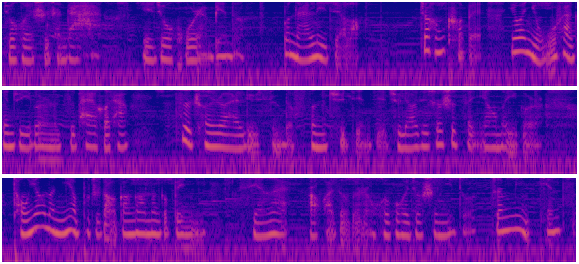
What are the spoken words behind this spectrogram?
就会石沉大海，也就忽然变得不难理解了。这很可悲，因为你无法根据一个人的自拍和他自称热爱旅行的分区简介去了解这是怎样的一个人。同样的，你也不知道刚刚那个被你嫌爱而划走的人会不会就是你的真命天子。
